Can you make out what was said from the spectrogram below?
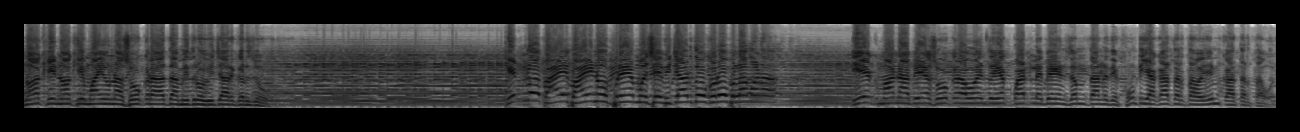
નોખી નોખી માયુના છોકરા હતા, મિત્રો, વિચાર કરજો. કેટલો ભાઈ ભાઈનો પ્રેમ હશે, વિચાર તો કરો ભલામણા. એક માના બે છોકરા હોય તો એક પાટલે બે જમતા નથી, ખૂંટિયા કાતરતા હોય, એમ કાતરતા હોય.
